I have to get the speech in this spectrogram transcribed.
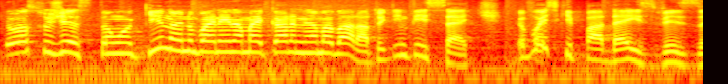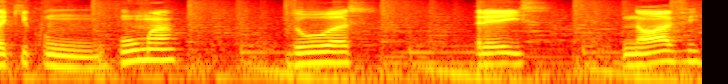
Deu a sugestão aqui, nós não vai nem na mais cara nem na mais barata. 87. Eu vou esquipar 10 vezes aqui com uma, duas, três, nove,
